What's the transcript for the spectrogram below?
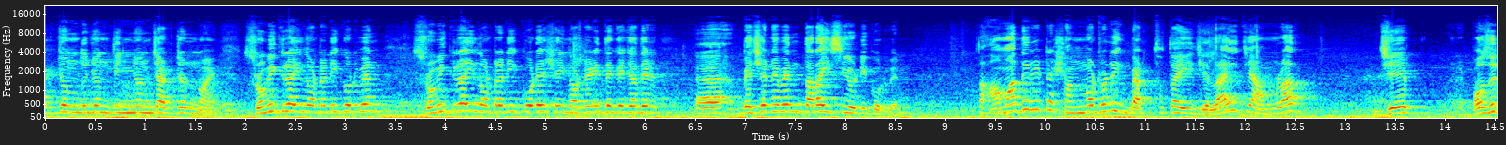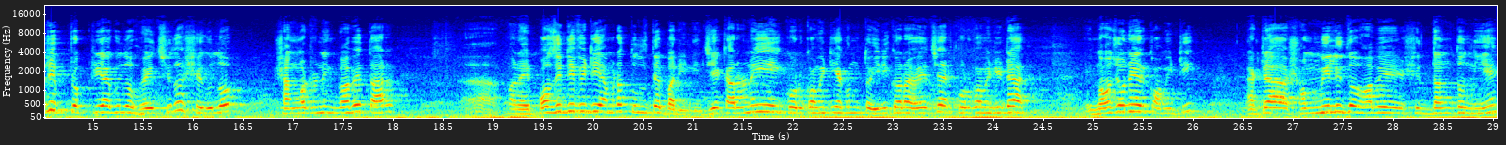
একজন, দুজন, তিনজন, চারজন নয়। শ্রমিকরাই লটারি করবেন, শ্রমিকরাই লটারি করে সেই লটারি থেকে যাদের বেছে নেবেন, তারাই সিওডি করবেন। তা আমাদের এটা সাংগঠনিক ব্যর্থতা এই জেলায় যে আমরা যে পজিটিভ প্রক্রিয়াগুলো হয়েছিল, সেগুলো সাংগঠনিকভাবে তার মানে পজিটিভিটি আমরা তুলতে পারিনি। যে কারণেই এই কোর কমিটি এখন তৈরি করা হয়েছে, আর কোর কমিটিটা নজনের কমিটি একটা সম্মিলিতভাবে সিদ্ধান্ত নিয়ে,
